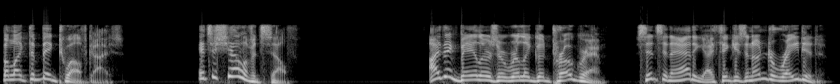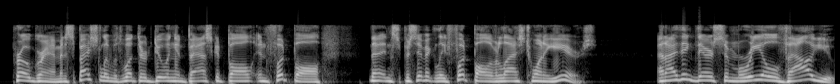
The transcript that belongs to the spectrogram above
But like the Big 12 guys, it's a shell of itself. I think Baylor's a really good program. Cincinnati, I think, is an underrated program, and especially with what they're doing in basketball and football, uh, and specifically football over the last 20 years. And I think there's some real value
